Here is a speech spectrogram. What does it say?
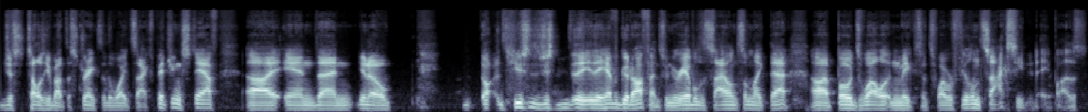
just tells you about the strength of the White Sox pitching staff. Uh, and then, you know, Houston's just they, they have a good offense. When you're able to silence them like that, uh, bodes well and makes that's why we're feeling soxy today, Buzz.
